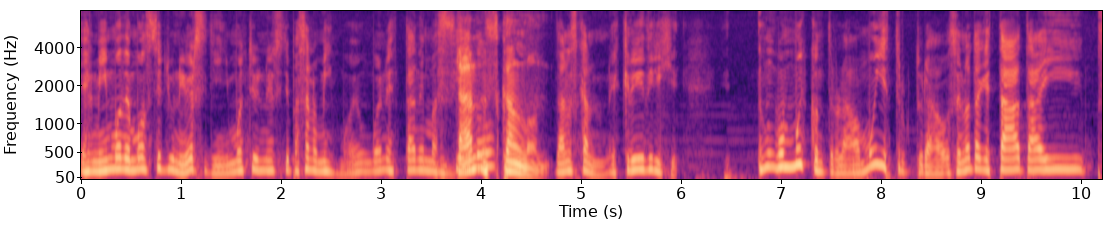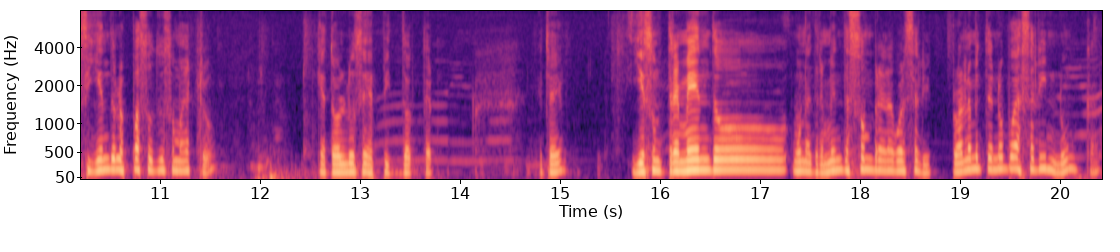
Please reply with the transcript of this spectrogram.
es el mismo de Monster University. En Monster University pasa lo mismo. Es un buen está demasiado... Dan Scanlon. Dan Scanlon, escribe y dirige. Es un buen muy controlado, muy estructurado. Se nota que está, está ahí siguiendo los pasos de su maestro, que a todos luces es Pete Doctor. ¿Cachai? Y es un tremendo, una tremenda sombra de la cual salir. Probablemente no pueda salir nunca.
